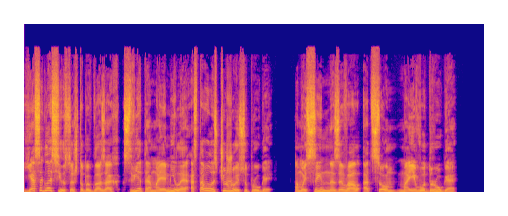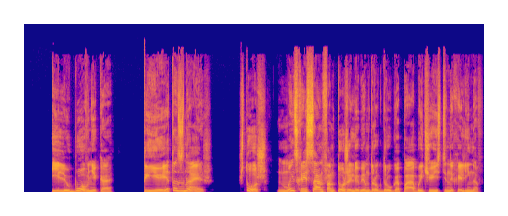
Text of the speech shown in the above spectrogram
Я согласился, чтобы в глазах Света моя милая оставалась чужой супругой, а мой сын называл отцом моего друга и любовника. Ты это знаешь? Что ж, мы с Хрисанфом тоже любим друг друга по обычаю истинных эллинов.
